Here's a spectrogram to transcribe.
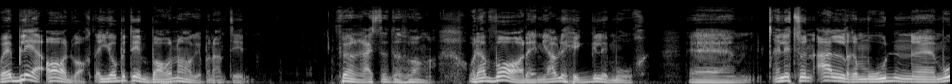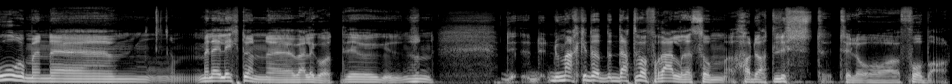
Og jeg ble advart. Jeg jobbet i en barnehage på den tiden, før jeg reiste til Stavanger, og der var det en jævlig hyggelig mor. Eh, en litt sånn eldre, moden eh, mor, men, eh, men jeg likte hun eh, veldig godt. Det, sånn du, merket at dette var foreldre som hadde hatt lyst til å få barn.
